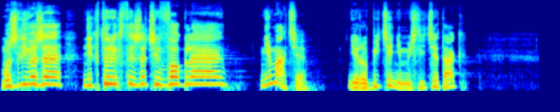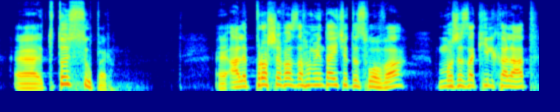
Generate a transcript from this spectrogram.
Możliwe, że niektórych z tych rzeczy w ogóle nie macie. Nie robicie, nie myślicie tak. E, to, to jest super. E, ale proszę was, zapamiętajcie te słowa. Może za kilka lat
